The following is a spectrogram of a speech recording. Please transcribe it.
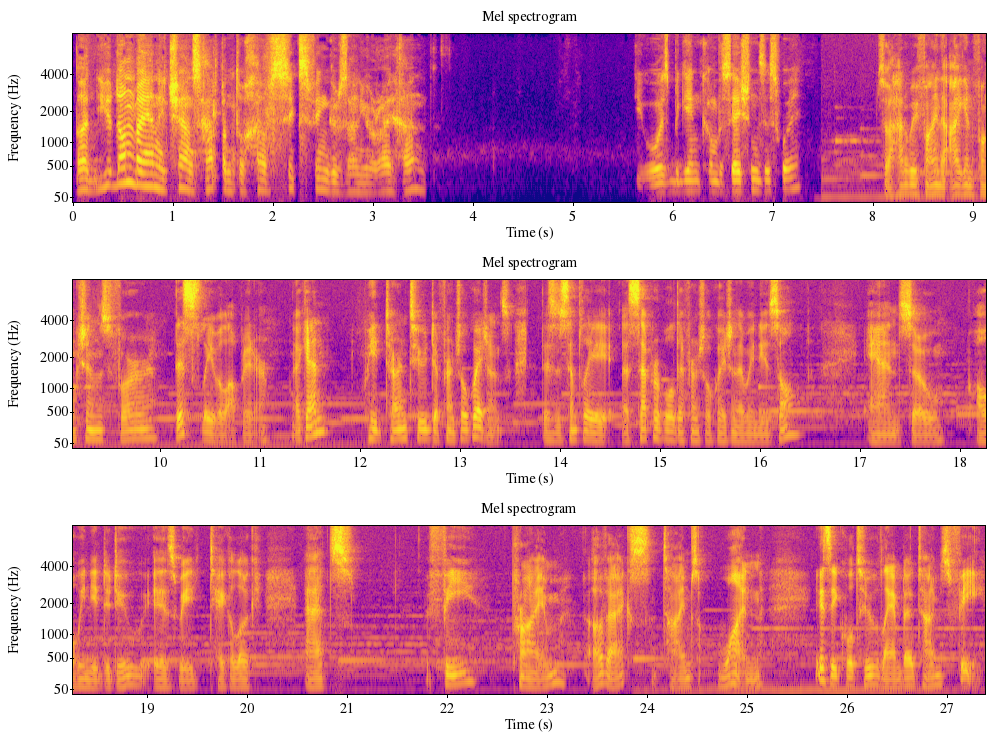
but you don't by any chance happen to have six fingers on your right hand? Do you always begin conversations this way? So how do we find the eigenfunctions for this Liouville operator? Again, we turn to differential equations. This is simply a separable differential equation that we need to solve. And so all we need to do is we take a look at phi prime of x times 1 is equal to lambda times phi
